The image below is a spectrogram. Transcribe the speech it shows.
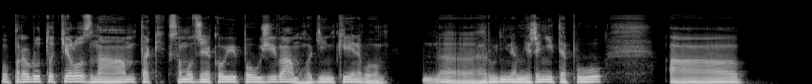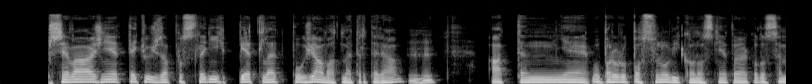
opravdu to tělo znám, tak samozřejmě jako používám hodinky nebo uh, hrudní naměření tepů a převážně teď už za posledních pět let používám wattmetr teda mm-hmm. a ten mě opravdu posunul výkonnostně, to jako to jsem,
